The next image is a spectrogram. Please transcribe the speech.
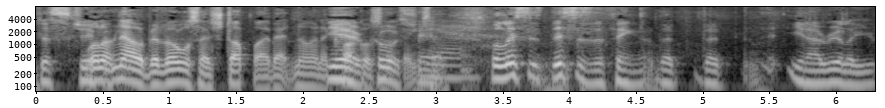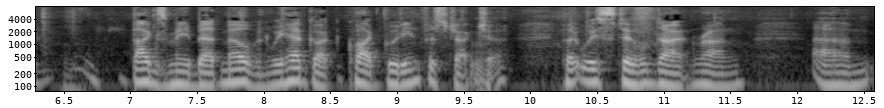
just stupid. well, no, but it'll also stop by about nine o'clock Yeah, or of course, something. yeah. so- yeah, Well, this is this is the thing that that you know really bugs me about Melbourne. We have got quite good infrastructure, but we still don't run um,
